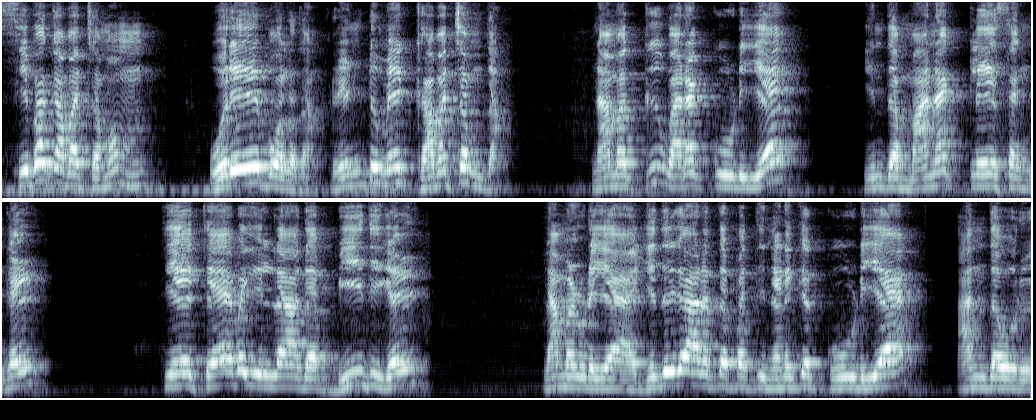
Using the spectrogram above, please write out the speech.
சிவகவச்சமும் ஒரே போல தான் ரெண்டுமே கவச்சம்தான் நமக்கு வரக்கூடிய இந்த மனக்லேசங்கள் தே தேவையில்லாத பீதிகள் நம்மளுடைய எதிர்காலத்தை பற்றி நினைக்கக்கூடிய அந்த ஒரு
